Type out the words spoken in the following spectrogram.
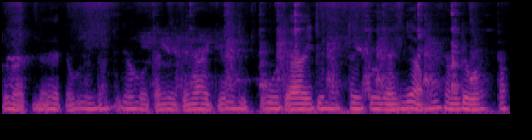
তো আপনারা এত পর্যন্ত তাঁতিটা প্রচারে কেনা হয়েছে তো যা এই যে মাত্র তো জানি, আপনার সঙ্গে হোয়াটসঅ্যাপ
